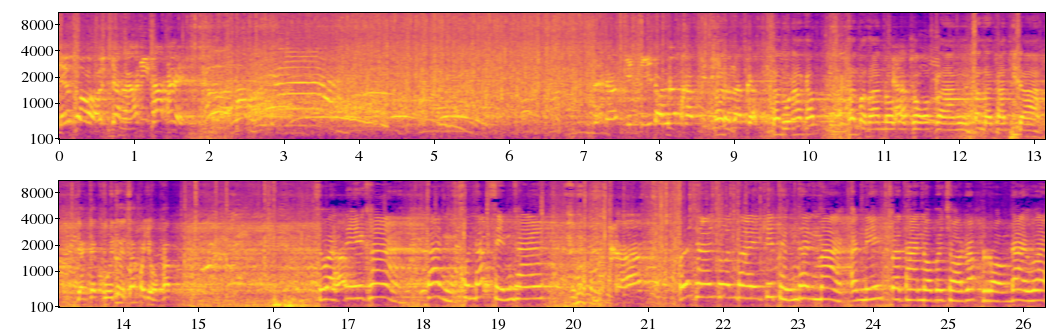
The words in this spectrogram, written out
แล้วก็จะหาที่พักให้ ขอบคุณค่ะ นะครับยินดีต้อนรับครับยินดีต้อนรับครับ ท่านหัวหน้าครับ ท่านประธานนปชกลางท่านอาจารย์ธิดา อยากจะคุยด้วยสักประโยคครับ สวัสดีค่ะ ท่านคุณทักษิณค่ะครับประชาชนไทยคิดถึงท่านมาก อันนี้ประธานนปชรับรองได้ว่า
